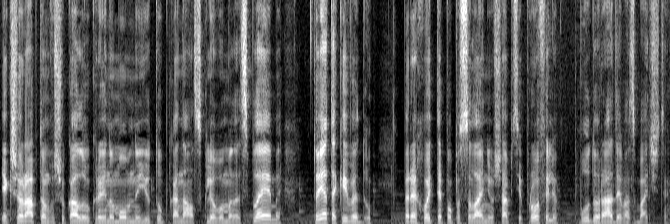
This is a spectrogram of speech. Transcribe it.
Якщо раптом ви шукали україномовний YouTube канал з кльовими летсплеями, то я таки веду. Переходьте по посиланню у шапці профілю, буду радий вас бачити.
